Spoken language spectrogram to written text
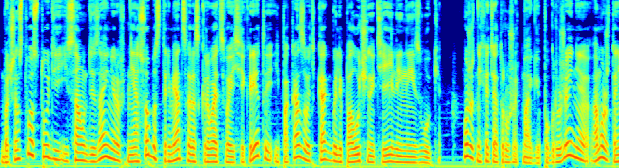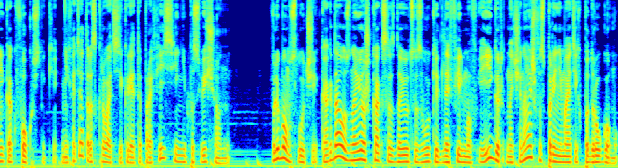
Большинство студий и саунд-дизайнеров не особо стремятся раскрывать свои секреты и показывать, как были получены те или иные звуки – может не хотят рушить магию погружения, а может они как фокусники, не хотят раскрывать секреты профессии непосвященным. В любом случае, когда узнаешь, как создаются звуки для фильмов и игр, начинаешь воспринимать их по-другому.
